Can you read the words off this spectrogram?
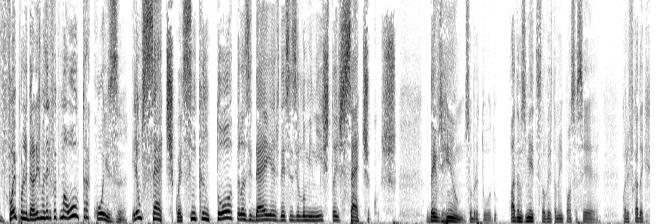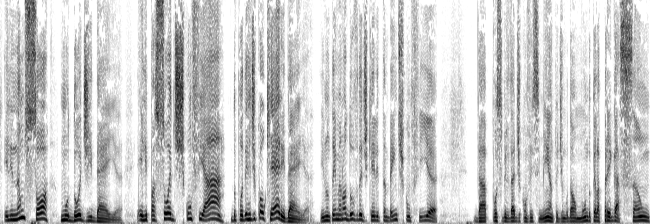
foi para o liberalismo, mas ele foi para uma outra coisa. Ele é um cético. Ele se encantou pelas ideias desses iluministas céticos. David Hume, sobretudo. Adam Smith talvez também possa ser qualificado aí. Ele não só mudou de ideia, ele passou a desconfiar do poder de qualquer ideia. E não tem a menor dúvida de que ele também desconfia da possibilidade de convencimento e de mudar o mundo pela pregação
